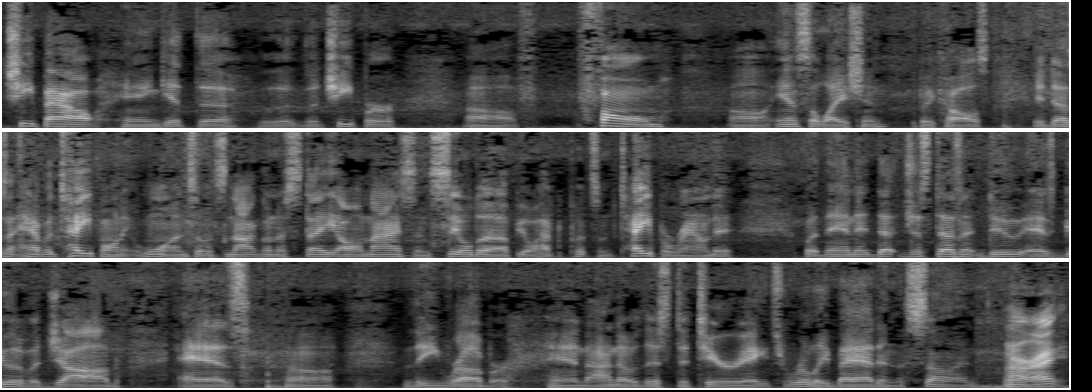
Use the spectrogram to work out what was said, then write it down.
cheap out and get the, the, the cheaper uh, foam uh, insulation because it doesn't have a tape on it one so it's not going to stay all nice and sealed up. You'll have to put some tape around it but then it just doesn't do as good of a job as uh, the rubber. And I know this deteriorates really bad in the sun. All right.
